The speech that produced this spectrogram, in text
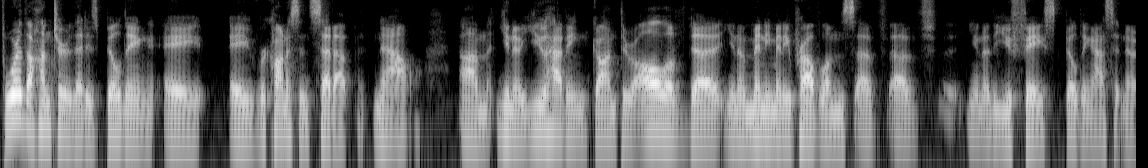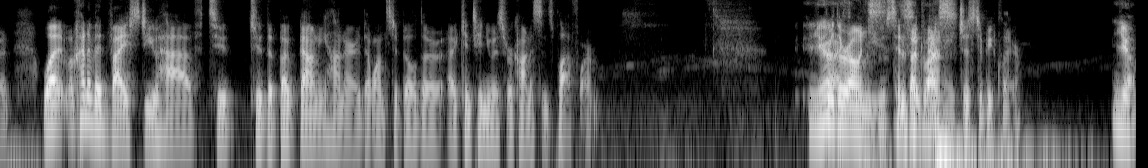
For the hunter that is building a a reconnaissance setup now um, you know you having gone through all of the you know many many problems of of you know that you faced building asset node what what kind of advice do you have to to the bug bounty hunter that wants to build a, a continuous reconnaissance platform Yeah, for their own use in bug advice- bounty just to be clear Yeah.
